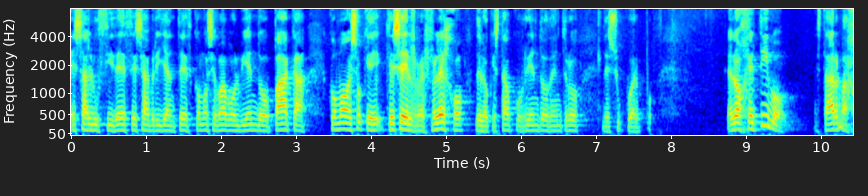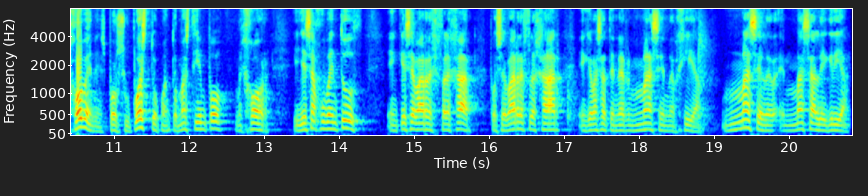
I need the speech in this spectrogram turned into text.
esa lucidez, esa brillantez, cómo se va volviendo opaca, cómo eso que, es el reflejo de lo que está ocurriendo dentro de su cuerpo. El objetivo, estar más jóvenes, por supuesto, cuanto más tiempo, mejor. Y esa juventud, ¿en qué se va a reflejar? Pues se va a reflejar en que vas a tener más energía, más, más alegría.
